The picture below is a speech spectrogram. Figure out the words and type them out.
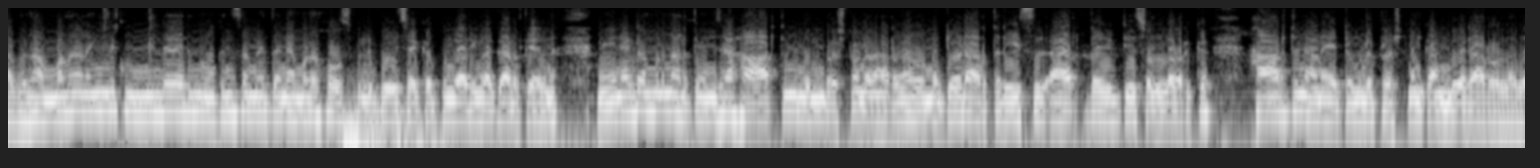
അപ്പൊ നമ്മളാണെങ്കിൽ കുഞ്ഞിന്റെ കാര്യം നോക്കുന്ന സമയത്ത് തന്നെ നമ്മൾ ഹോസ്പിറ്റലിൽ പോയി ചെക്കപ്പും കാര്യങ്ങളൊക്കെ നടത്തിയായിരുന്നു. മെയിനായിട്ട് നമ്മൾ നടത്തിയെന്ന് വെച്ചാൽ ഹാർട്ടിന് എന്തെങ്കിലും പ്രശ്നമുണ്ട്? കാരണം റൊമറ്റോയുടെ ആർത്തറീസ് ആർത്തറൈറ്റീസ് ഉള്ളവർക്ക് ഹാർട്ടിനാണ് ഏറ്റവും കൂടുതൽ പ്രശ്നം കണ്ടുവരാറുള്ളത്.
